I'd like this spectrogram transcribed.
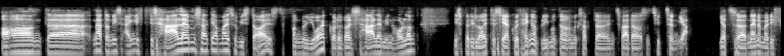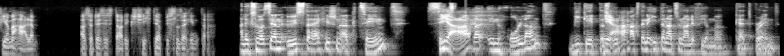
Und äh, na, dann ist eigentlich das Harlem, sage ich mal, so wie es da ist, von New York oder da ist Harlem in Holland, ist bei den Leuten sehr gut hängen geblieben. Und dann haben wir gesagt, äh, in 2017, ja, jetzt äh, nennen wir die Firma Harlem. Also das ist da die Geschichte ein bisschen dahinter. Alex, du hast ja einen österreichischen Akzent, sitzt ja. aber in Holland. Wie geht das? Ja. Du machst eine internationale Firma, Cat Brand.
